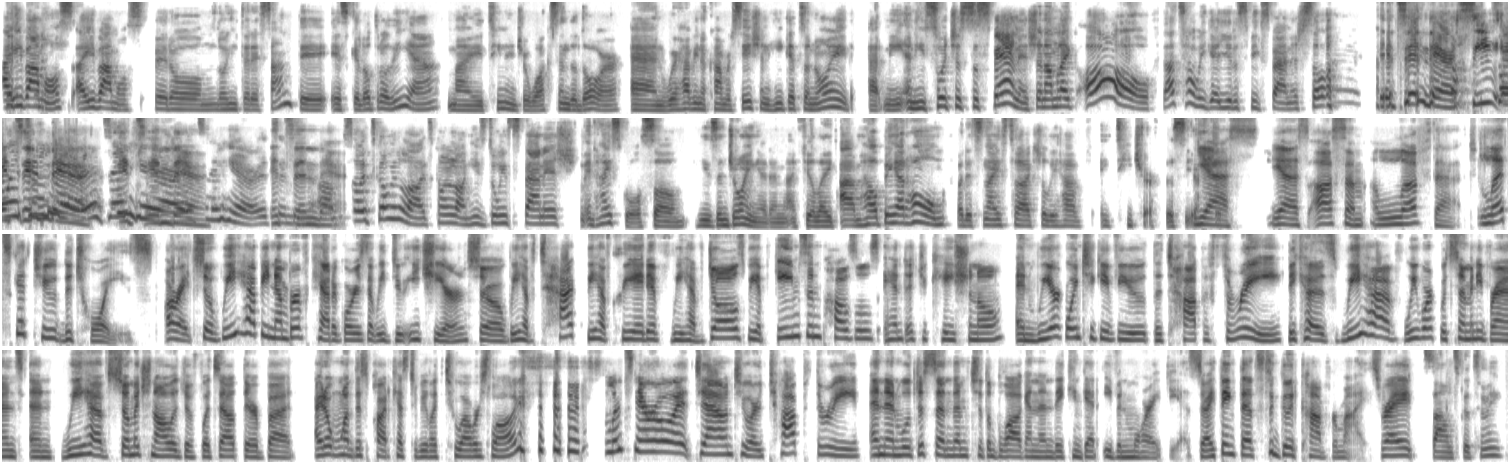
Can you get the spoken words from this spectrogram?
ahí vamos, ahí vamos. Pero lo interesante es que el otro día, my teenager walks in the door and we're having a conversation. He gets annoyed at me and he switches to Spanish. And I'm like, oh, that's how we get you to speak Spanish. So it's in there. See, so it's, it's, in, in there. there. It's, in, it's here. in there. It's in here. It's, it's in, in, there. Um, so it's going along. It's going along. He's doing Spanish in high school. So he's enjoying it. And I feel like I'm helping at home, but it's nice to actually have a teacher this year. Yes. Yes, awesome. I love that. Let's get to the toys. All right. So we have a number of categories that we do each year. So we have tech, we have creative, we have dolls, we have games and puzzles and educational. And we are going to give you the top three because we have, we work with so many brands and we have so much knowledge of what's out there, but I don't want this podcast to be like two hours long. Let's narrow it down to our top three, and then we'll just send them to the blog and then they can get even more ideas. So I think that's a good compromise, right? Sounds good to me.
